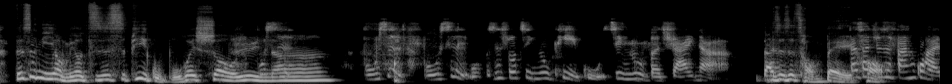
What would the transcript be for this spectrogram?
但是你有没有姿势？屁股不会受孕呢？不是不是，我不是说进入屁股，进入 vagina，但是是从背后但是他就是翻过来。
